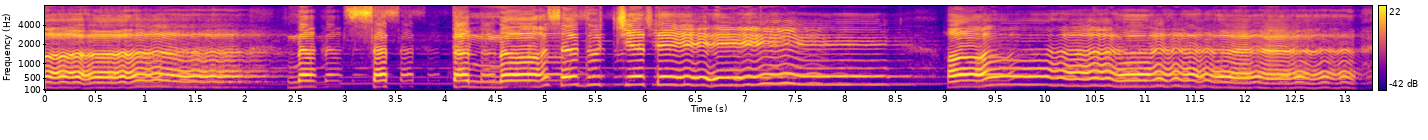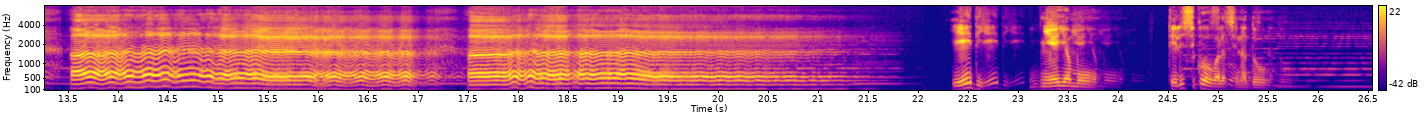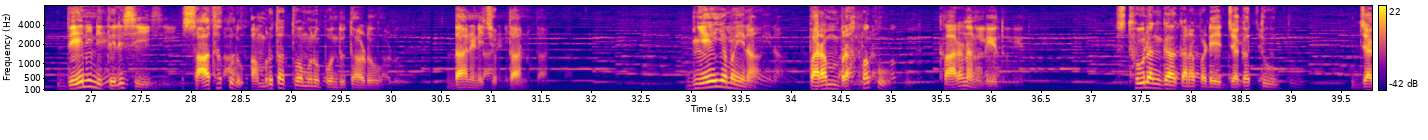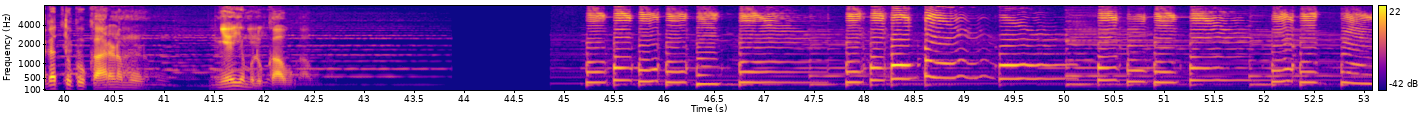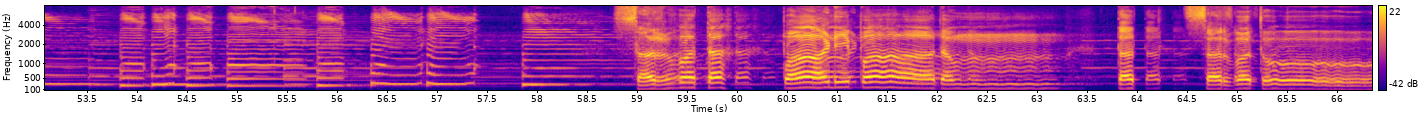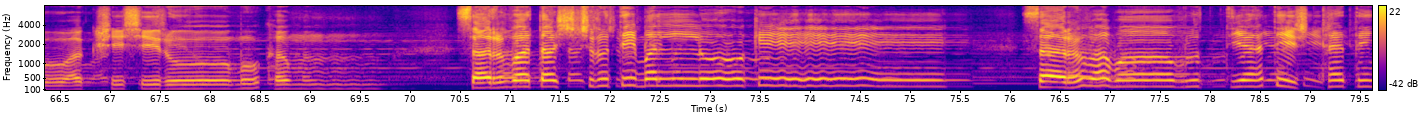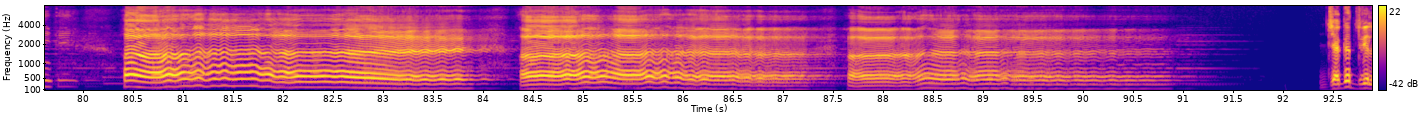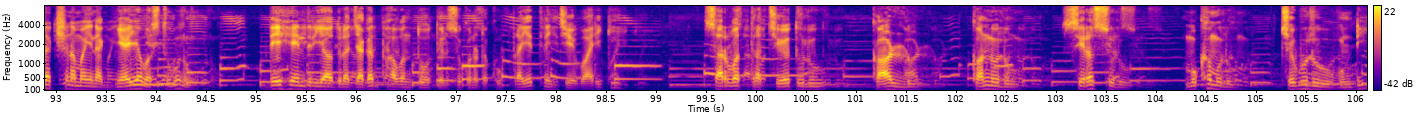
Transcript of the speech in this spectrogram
न सत् तन्नासदुच्यते आ జ్ఞేయమో తెలుసుకోవలసినదో. దేనిని తెలిసి సాధకుడు అమృతత్వమును పొందుతాడో దానిని చెప్తాను. జ్ఞేయమైన పరంబ్రహ్మకు కారణం లేదు. స్థూలంగా కనపడే జగత్తు జగత్తుకు కారణము జ్ఞేయములు కావు. भगवतः पाणिपादम्। तत् सर्वतो अक्षिशिरोमुखम्। सर्वतश्रुतिमल्लोके सर्वमावृत्य तिष्ठति। आ आ జగద్విలక్షణమైన జ్ఞేయ వస్తువును దేహేంద్రియాదుల జగద్భావంతో తెలుసుకొనుటకు ప్రయత్నించే వారికి సర్వత్ర చేతులు కాళ్ళు కన్నులు శిరస్సులు ముఖములు చెవులు ఉండి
